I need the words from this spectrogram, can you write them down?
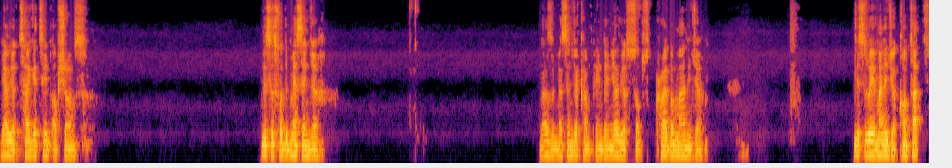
you have your targeting options. This is for the messenger. That's the messenger campaign. Then you have your subscriber manager. This is where you manage your contacts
